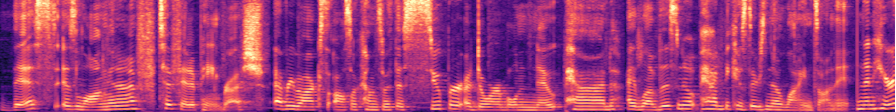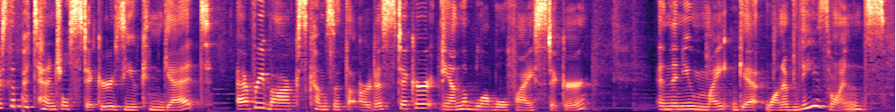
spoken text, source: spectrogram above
this is long enough to fit a paintbrush. Every box also comes with a super adorable notepad. I love this notepad because there's no lines on it. And then here's the potential stickers you can get. Every box comes with the artist sticker and the Blubblefy sticker. And then you might get one of these ones.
